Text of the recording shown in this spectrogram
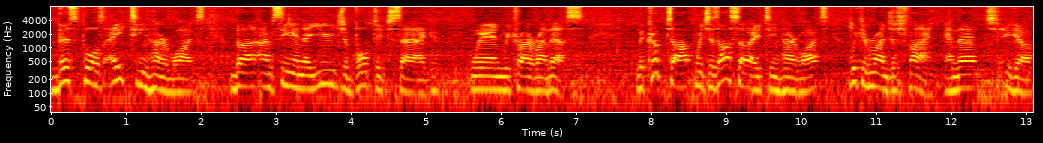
This pulls 1800 watts, but I'm seeing a huge voltage sag when we try to run this. The cooktop, which is also 1800 watts, we can run just fine, and that you know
